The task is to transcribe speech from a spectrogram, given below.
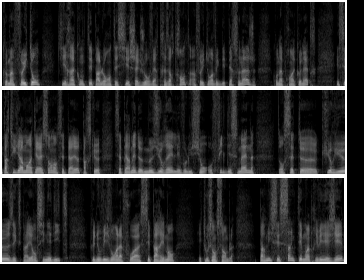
comme un feuilleton qui est raconté par Laurent Tessier chaque jour vers 13h30, un feuilleton avec des personnages qu'on apprend à connaître. Et c'est particulièrement intéressant dans cette période parce que ça permet de mesurer l'évolution au fil des semaines dans cette euh, curieuse expérience inédite que nous vivons à la fois séparément et tous ensemble. Parmi ces cinq témoins privilégiés,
